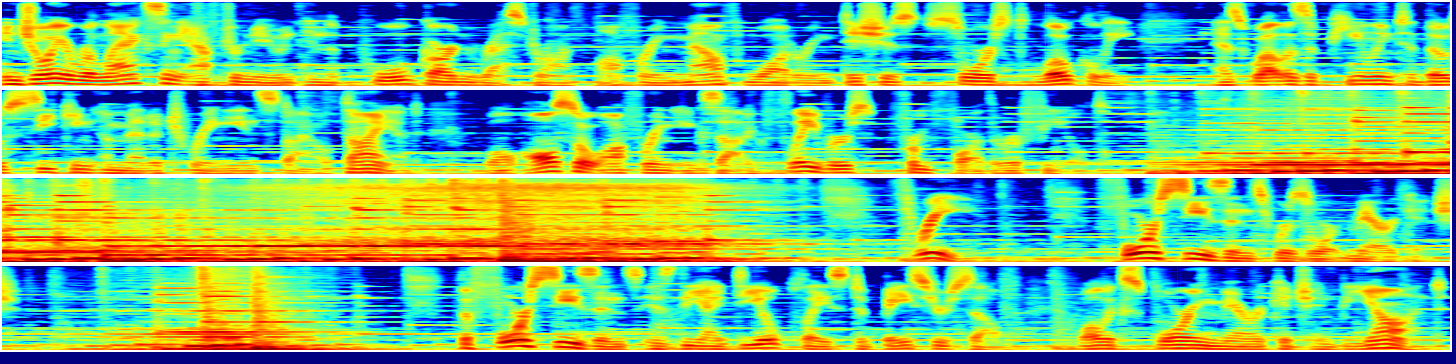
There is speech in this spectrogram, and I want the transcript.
Enjoy a relaxing afternoon in the Pool Garden restaurant offering mouth-watering dishes sourced locally as well as appealing to those seeking a Mediterranean-style diet, while also offering exotic flavors from farther afield. 3. Four Seasons Resort Marrakech. The Four Seasons is the ideal place to base yourself while exploring Marrakech and beyond,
